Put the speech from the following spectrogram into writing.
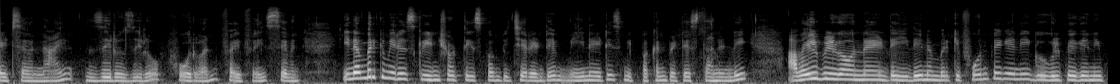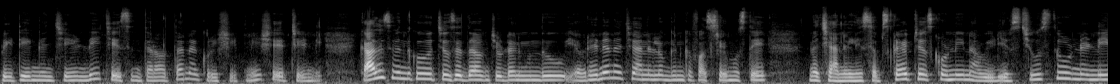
eight seven nine zero zero four one five five seven. ఈ నెంబర్కి మీరు స్క్రీన్ షాట్ తీసి పంపించారంటే మీ నైటీస్ మీకు పక్కన పెట్టేస్తానండి. అవైలబుల్గా ఉన్నాయంటే ఇదే నెంబర్కి ఫోన్పే కానీ గూగుల్ పే కానీ పేటీఎం కానీ చేయండి. చేసిన తర్వాత నాకు రిషీట్ని షేర్ చేయండి. కాలేసి ఎందుకు చూసేద్దాం? చూడడానికి ముందు ఎవరైనా నా ఛానల్లో కనుక ఫస్ట్ టైం వస్తే నా ఛానల్ని సబ్స్క్రైబ్ చేసుకోండి. నా వీడియోస్ చూస్తూ ఉండండి.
